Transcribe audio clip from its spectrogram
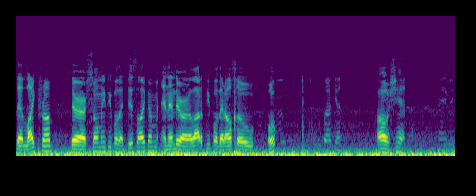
that like Trump, there are so many people that dislike him, and then there are a lot of people that also. Oh, mm-hmm. Fuck it. oh shit! Maybe.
